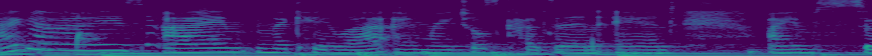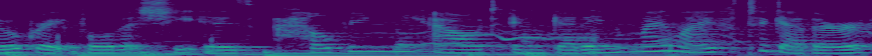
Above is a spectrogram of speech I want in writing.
Hi guys, I'm Mikayla. I'm Rachel's cousin, and I am so grateful that she is helping me out and getting my life together.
